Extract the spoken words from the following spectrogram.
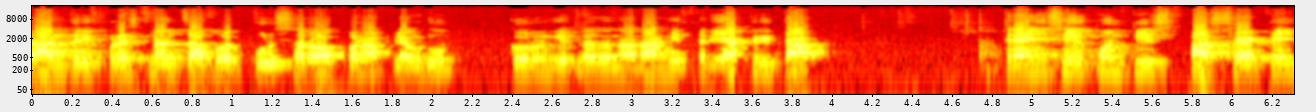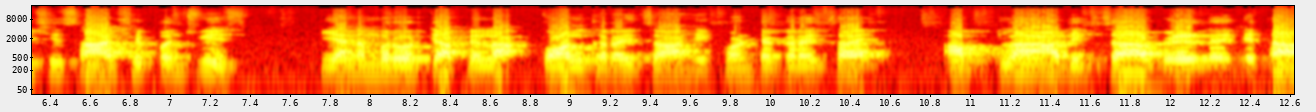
तांत्रिक प्रश्नांचा भरपूर सराव पण आपल्याकडून करून घेतला जाणार आहे. तर याकरिता त्र्याऐंशी एकोणतीस पाचशे अठ्ठ्याऐंशी सहाशे पंचवीस या नंबरवरती आपल्याला कॉल करायचा आहे. कॉन्टॅक्ट करायचा आहे. आपला अधिकचा वेळ न घेता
